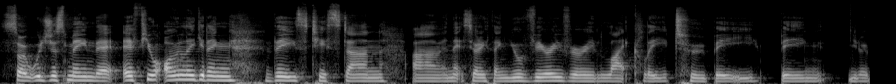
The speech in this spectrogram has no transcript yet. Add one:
So it would just mean that if you're only getting these tests done um, and that's the only thing you're very very likely to be being you know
